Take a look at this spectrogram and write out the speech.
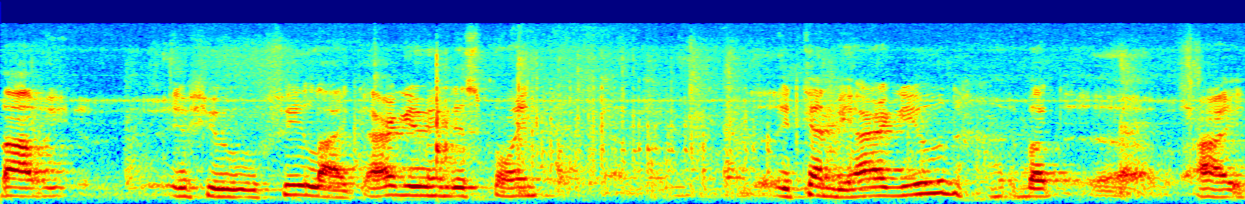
Now, if you feel like arguing this point, it can be argued, but uh, I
